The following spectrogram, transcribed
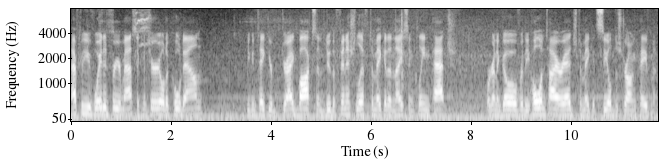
After you've waited for your mastic material to cool down, you can take your drag box and do the finish lift to make it a nice and clean patch. We're going to go over the whole entire edge to make it sealed to strong pavement.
